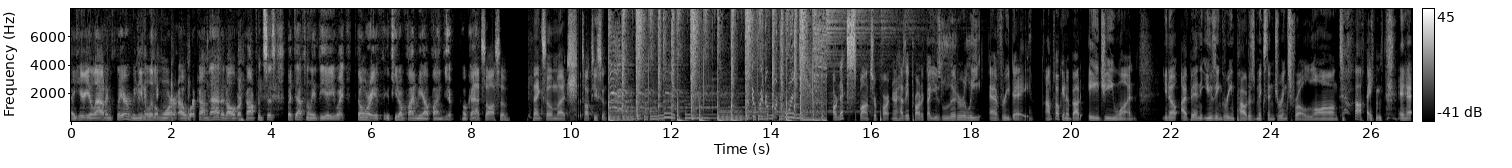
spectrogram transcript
I, hear you loud and clear. We need a little more uh, work on that at all of our conferences, but definitely at the AUA. Don't worry. If, if you don't find me, I'll find you. Okay. That's awesome. Thanks so much. Talk to you soon. Our next sponsor partner has a product I use literally every day. I'm talking about AG1. You know, I've been using green powders mixed in drinks for a long time, and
